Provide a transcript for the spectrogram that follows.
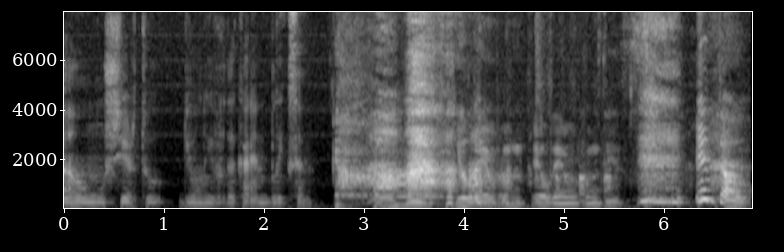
a um excerto de um livro da Karen Blixen. Eu lembro-me, eu lembro-me disso. Então,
